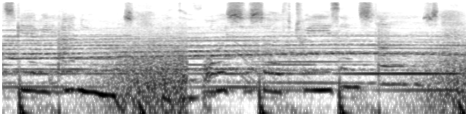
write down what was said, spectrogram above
Scary animals with the voices of trees and stones.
